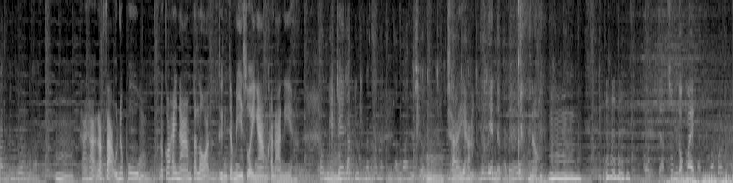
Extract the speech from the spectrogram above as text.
วันมันยุ่งค่ะ อืมใช่ค่ะ รักษาอุณหภูมิ แล้วก็ให้น้ำตลอดอืม ถึงจะมีสวยงามขนาดนี้ค่ะ คนมีใจรักจริงๆนะคะนะถึงทำบ้านอยู่สวนอืมใช่ค่ะ เล่นๆเด้อค่ะเด้อเนาะอืม ออกจากซุ่มดอกไม้ค่ะมาเบิ้งค่ะ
